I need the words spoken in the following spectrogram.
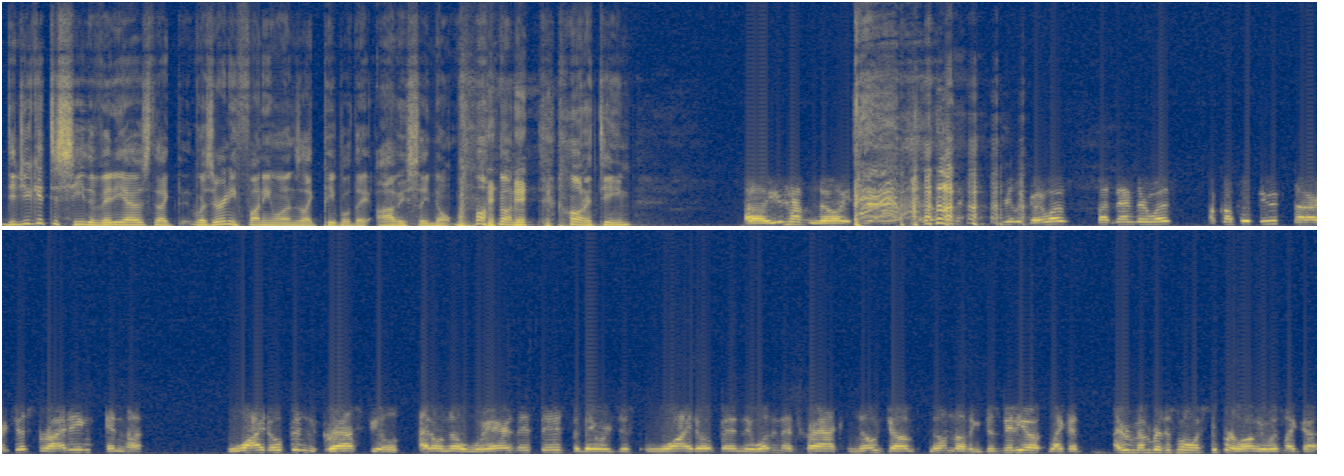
did you get to see the videos? Like, was there any funny ones? Like people they obviously don't belong on a, on a team. Uh, you have no idea. There was some really good ones, but then there was a couple dudes that are just riding in a wide open grass field. I don't know where this is, but they were just wide open. There wasn't a track, no jumps, no nothing. Just video. Like a, I remember this one was super long. It was like a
